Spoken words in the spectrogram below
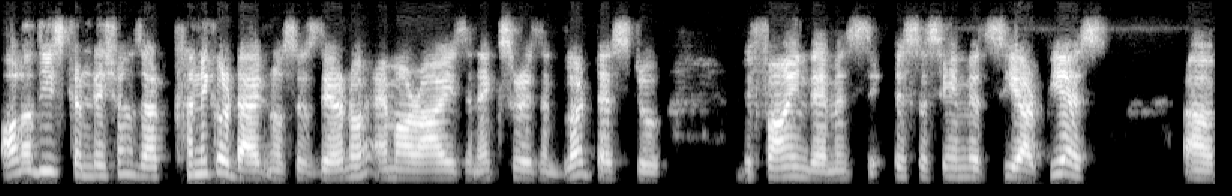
all of these conditions are clinical diagnoses. There are no MRIs and X-rays and blood tests to define them. And it's the same with CRPS. Uh,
